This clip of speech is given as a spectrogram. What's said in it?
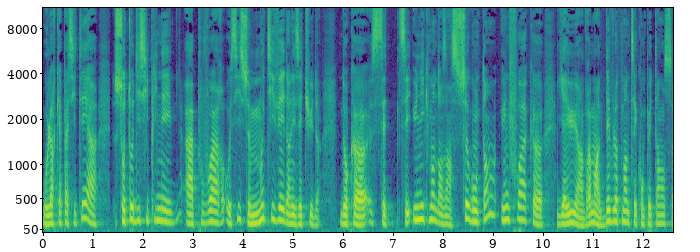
ou leur capacité à s'autodiscipliner, à pouvoir aussi se motiver dans les études. Donc euh, c'est uniquement dans un second temps, une fois qu'il y a eu vraiment un développement de ces compétences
